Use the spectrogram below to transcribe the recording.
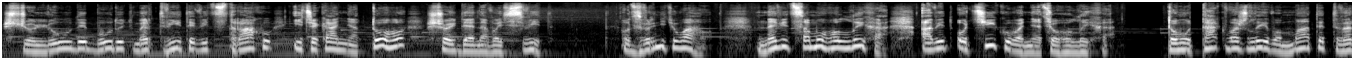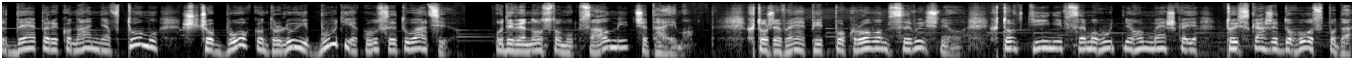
що люди будуть мертвіти від страху і чекання того, що йде на весь світ. От зверніть увагу, не від самого лиха, а від очікування цього лиха. Тому так важливо мати тверде переконання в тому, що Бог контролює будь-яку ситуацію. У 90-му псалмі читаємо: Хто живе під покровом Всевишнього, хто в тіні всемогутнього мешкає, той скаже до Господа:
